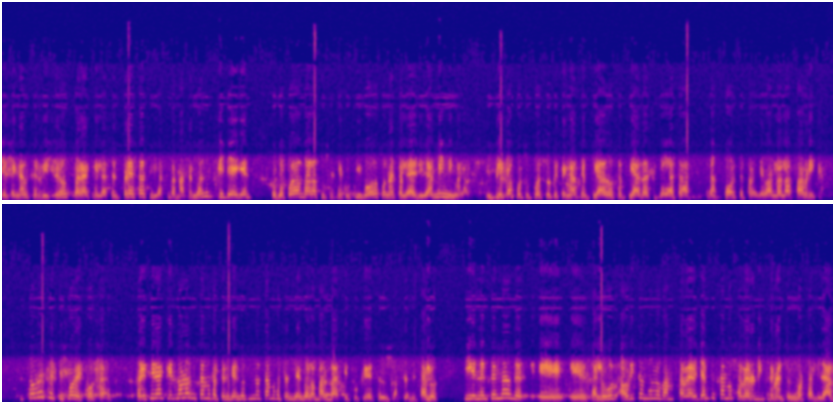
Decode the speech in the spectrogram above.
que tengan servicios para que las empresas y las transnacionales que lleguen pues le puedan dar a sus ejecutivos una calidad de vida mínima. Implica, por supuesto, que tengas empleados, empleadas y que haya transporte para llevarlo a la fábrica. Todo ese tipo de cosas pareciera que no las estamos atendiendo, sino estamos atendiendo lo más básico que es educación y salud. Y en el tema de eh, eh, salud, ahorita no lo vamos a ver, ya empezamos a ver un incremento en mortalidad,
